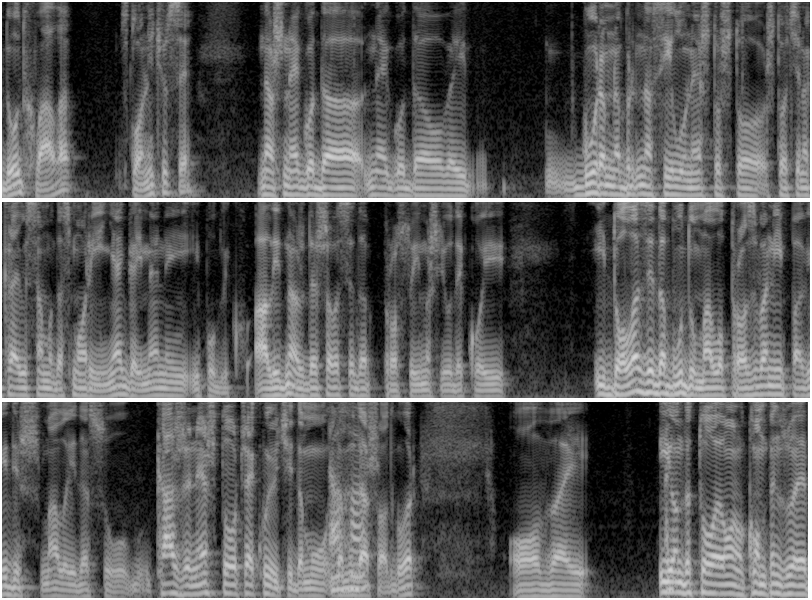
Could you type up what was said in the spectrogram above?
dud, hvala, sklonit ću se, znaš, nego da, nego da ovaj, guram na, na silu nešto što, što će na kraju samo da smori i njega, i mene, i, i publiku. Ali, znaš, dešava se da prosto imaš ljude koji i dolaze da budu malo prozvani, pa vidiš malo i da su, kaže nešto očekujući da mu, da mu Aha. daš odgovor. Ovaj, I onda to je ono, kompenzuje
